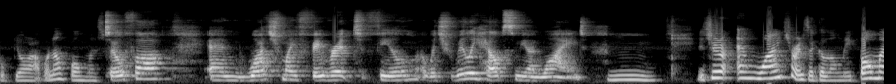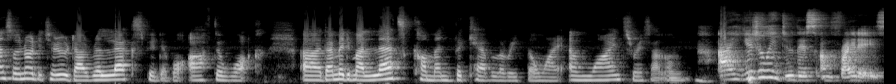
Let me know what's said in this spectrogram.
ကိုပြောတာပေါ့နော်ပုံမှန် sofa and watch my favorite film, which really helps me unwind. อืมတချို့ unwind ဆိုတဲ့စကားလုံးလေးပုံမှန်ဆိုရင်တော့တချို့တို့ဒါ relax ဖြစ်တယ်ပေါ့ after work အာဒါပေမဲ့ဒီမှာ less common vocabulary သုံးရတယ် unwind ဆိုတဲ့စကားလုံးလေး I usually do this on Fridays.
